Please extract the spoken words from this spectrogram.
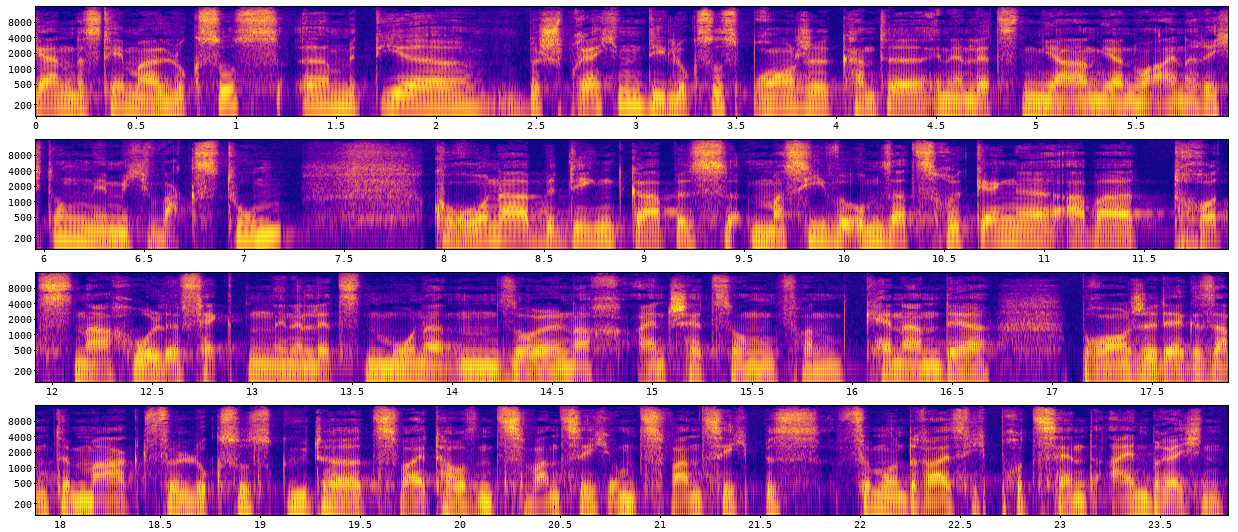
gerne das Thema Luxus äh, mit dir besprechen. Die Luxusbranche kannte in den letzten Jahren ja nur eine Richtung, nämlich Wachstum. Corona bedingt gab es massive Umsatzrückgänge, aber trotz Nachholeffekten in den letzten Monaten soll nach Einschätzung von Kennern der Branche der gesamte Markt für Luxusgüter 2020 um 20 bis 35 Prozent einbrechen.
